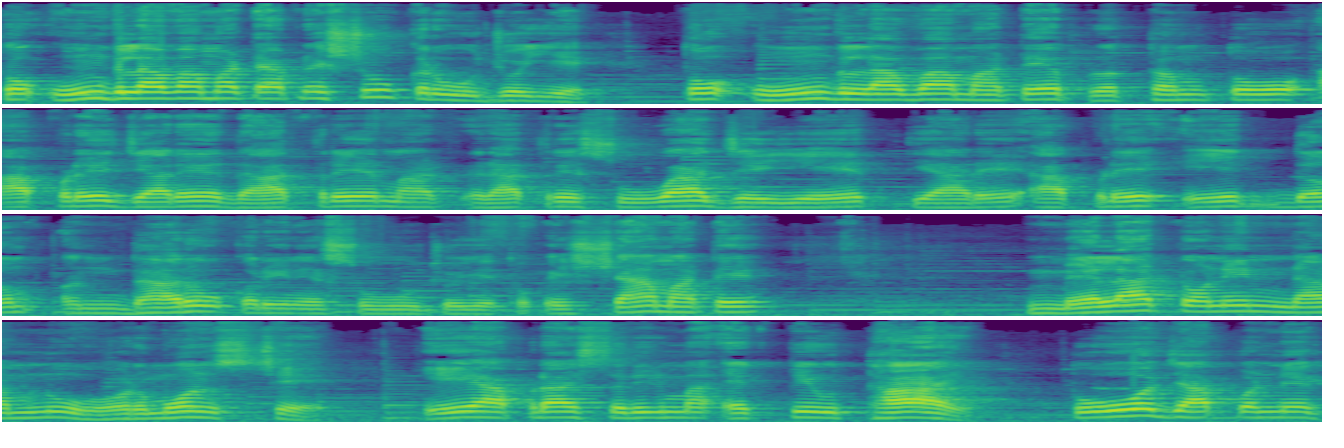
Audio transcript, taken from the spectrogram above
તો ઊંઘ લાવવા માટે આપણે શું કરવું જોઈએ? તો ઊંઘ લાવવા માટે પ્રથમ તો આપણે જ્યારે રાત્રે રાત્રે સૂવા જઈએ ત્યારે આપણે એકદમ અંધારું કરીને સૂવું જોઈએ. તો કે શા માટે? મેલાટોનિન નામનું હોર્મોન્સ છે. એ આપણા શરીરમાં એક્ટિવ થાય તો જ આપણને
